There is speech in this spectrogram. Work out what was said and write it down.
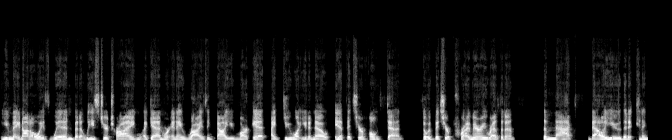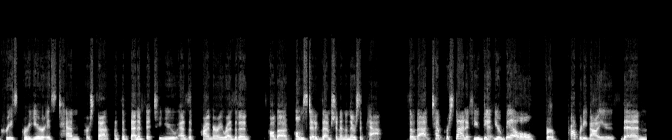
You may not always win, but at least you're trying. Again, we're in a rising value market. I do want you to know if it's your homestead. So if it's your primary residence, the max value that it can increase per year is 10%. That's a benefit to you as a primary resident. It's called a homestead exemption. And then there's a cap. So that 10%, if you get your bill for property values, then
